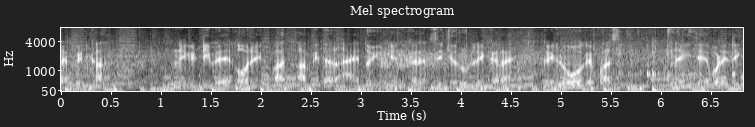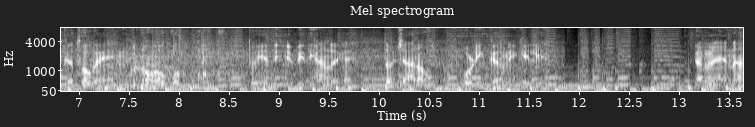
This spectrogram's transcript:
रैपिड का। नेगेटिव है और एक बात, आप इधर आए तो इंडियन करेंसी ज़रूर लेकर आए। कई लोगों के पास नहीं थे, बड़े दिक्कत हो गए इन लोगों को। तो ये भी ध्यान रखें, तब जा रहा हूँ बोर्डिंग करने के लिए। कर रहे हैं ना,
